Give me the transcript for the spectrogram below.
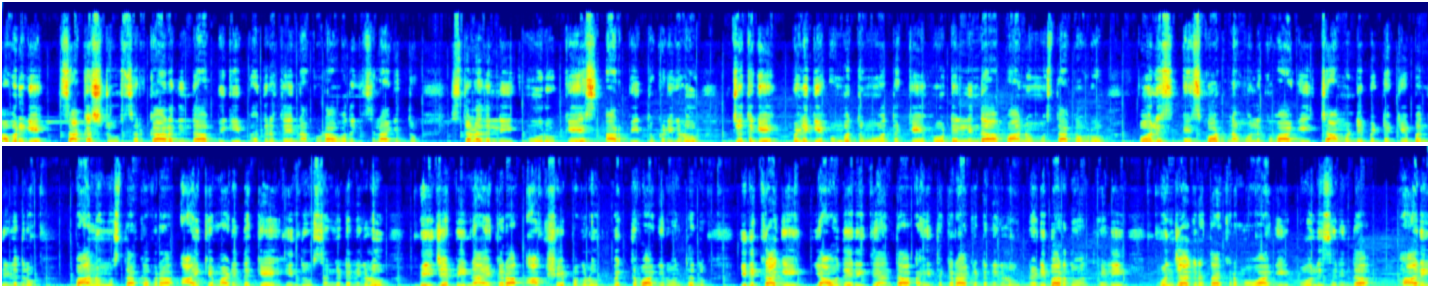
ಅವರಿಗೆ ಸಾಕಷ್ಟು ಸರ್ಕಾರದಿಂದ ಬಿಗಿ ಭದ್ರತೆಯನ್ನ ಕೂಡ ಒದಗಿಸಲಾಗಿತ್ತು. ಸ್ಥಳದಲ್ಲಿ ಮೂರು ಕೆಎಸ್ಆರ್ಪಿ ತುಕಡಿಗಳು, ಜೊತೆಗೆ ಬೆಳಗ್ಗೆ ಒಂಬತ್ತು ಮೂವತ್ತಕ್ಕೆ ಹೋಟೆಲ್ನಿಂದ ಭಾನು ಮುಸ್ತಾಕ್ ಅವರು ಪೊಲೀಸ್ ಎಸ್ಕಾಟ್ನ ಮೂಲಕವಾಗಿ ಚಾಮುಂಡಿ ಬೆಟ್ಟಕ್ಕೆ ಬಂದಿಳಿದರು. ಬಾನು ಮುಸ್ತಾಕ್ ಅವರ ಆಯ್ಕೆ ಮಾಡಿದ್ದಕ್ಕೆ ಹಿಂದೂ ಸಂಘಟನೆಗಳು, ಬಿಜೆಪಿ ನಾಯಕರ ಆಕ್ಷೇಪಗಳು ವ್ಯಕ್ತವಾಗಿರುವಂಥದ್ದು. ಇದಕ್ಕಾಗಿ ಯಾವುದೇ ರೀತಿಯಾದಂಥ ಅಹಿತಕರ ಘಟನೆಗಳು ನಡಿಬಾರದು ಅಂತ ಹೇಳಿ ಮುಂಜಾಗ್ರತಾ ಕ್ರಮವಾಗಿ ಪೊಲೀಸರಿಂದ ಭಾರೀ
